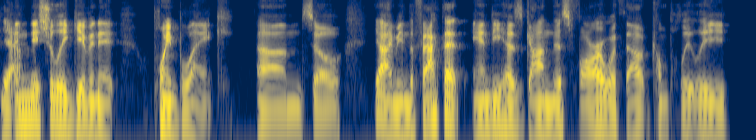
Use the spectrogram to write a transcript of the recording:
yeah initially given it point blank. Um, so yeah, I mean the fact that Andy has gone this far without completely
